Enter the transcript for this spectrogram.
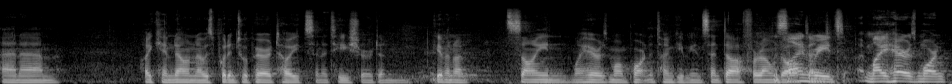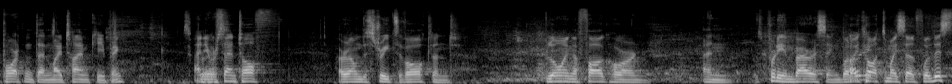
and um, I came down and I was put into a pair of tights and a t-shirt and given a sign. My hair is more important than timekeeping, and sent off around. The sign Auckland. reads, "My hair is more important than my timekeeping," and you were sent off. around the streets of Auckland, blowing a foghorn, and it was pretty embarrassing. But How I thought to myself, well, this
